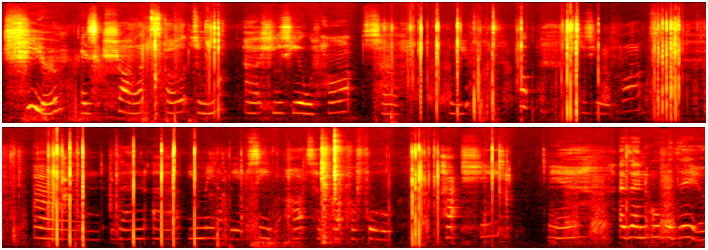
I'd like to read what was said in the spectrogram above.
Here is Charlotte, Scarlet's owner. Uh, he's here with hearts oh, he's here with hearts. And then uh, you may not be able to see, has got her full patchy. Yeah. And then over there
